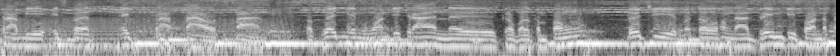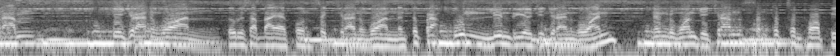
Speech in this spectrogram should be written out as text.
ស្រាបៀ Expert Extra Stout បាទប្រភេទមានរង្វាន់ជាច្រើននៅក្រវិលកំប៉ុងដូចជាម៉ូតូ Honda Dream 2015ជាច្រើនរង្វាន់ ទូរស័ព្ទដៃ iPhone 6ច្រើនរង្វាន់និងទឹកប្រាក់4លានរៀលជាច្រើនរង្វាន់និងរង្វាន់ជាច្រើនសន្ធឹកសន្ធាប់ពី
